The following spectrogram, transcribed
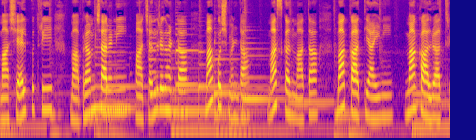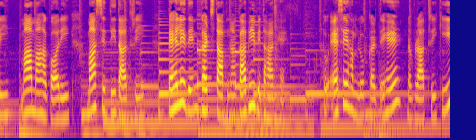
माँ शैलपुत्री, माँ ब्रह्मचारिणी, माँ चंद्रघंटा, माँ कुष्मंडा, माँ स्कंद माता माँ कात्यायनी, माँ कालरात्रि, माँ महागौरी, माँ सिद्धिदात्री। पहले दिन घट स्थापना का भी विधान है। तो ऐसे हम लोग करते हैं नवरात्रि की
